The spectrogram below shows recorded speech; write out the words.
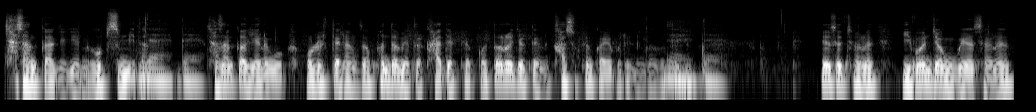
자산 가격에는 없습니다. 네, 네. 자산 가격에는 뭐 오를 때는 항상 펀더멘털 가대평가 떨어질 때는 가수평가해 버리는 거거든요. 네, 네. 그래서 저는 이번 정부에서는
